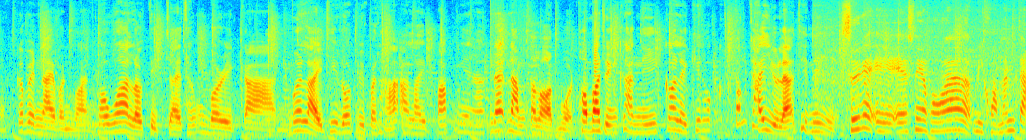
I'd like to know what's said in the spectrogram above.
2 ก็เป็นนายวันวันๆเพราะว่าเราติดใจทั้งบริการ เมื่อไหร่ที่รถมีปัญหาอะไรปั๊บเนี่ยฮะแนะนำตลอดหมด พอมาถึงคันนี้ก็เลยคิดว่าต้องใช้อยู่แล้วที่นี่ ซื้อกับ AAS เนี่ยเพราะว่ามีความมั่นใจ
